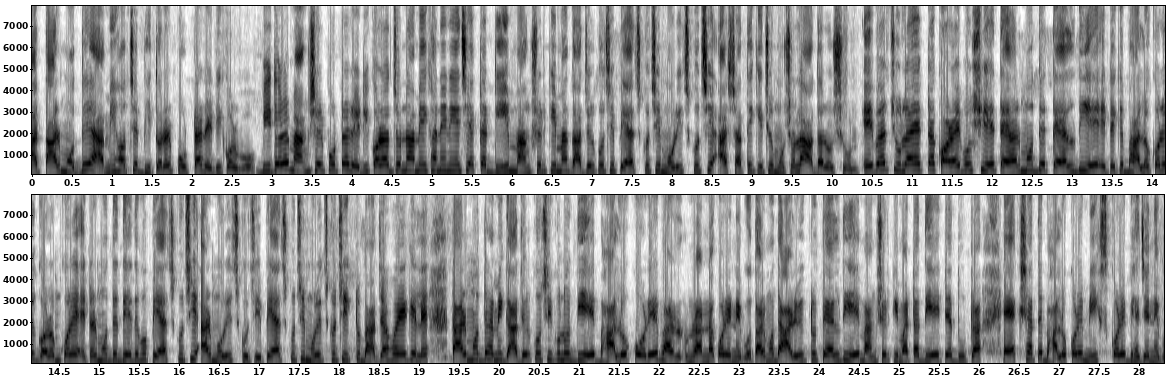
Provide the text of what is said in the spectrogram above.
আর তার মধ্যে আমি হচ্ছে ভিতরের পুরটা রেডি করব। ভিতরের মাংসের পুরটা রেডি করার জন্য আমি এখানে নিয়েছি একটা ডিম, মাংসের কিমা, গাজর কুচি, পেঁয়াজ কুচি, মরিচ কুচি, আর সাথে কিছু মশলা, আদা, রসুন। এবার চুলায় একটা কড়াই বসিয়ে তেলের মধ্যে তেল দিয়ে এটাকে ভালো করে গরম করে এটার মধ্যে দিয়ে দেবো পেঁয়াজ কুচি আর মরিচ কুচি। পেঁয়াজ কুচি, মরিচ কুচি একটু ভাজা হয়ে গেলে তার মধ্যে আমি গাজর কুচিগুলো দিয়ে ভালো করে রান্না করে নেব। তার মধ্যে আরও একটু তেল দিয়ে মাংসের কিমাটা দিয়ে এটা দুটা একসাথে ভালো করে মিক্স করে ভেজে নেব।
